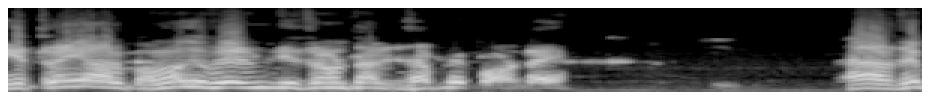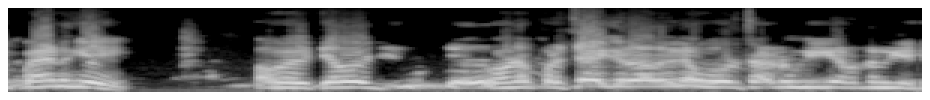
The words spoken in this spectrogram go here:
ਇਸ ਤਰ੍ਹਾਂ ਹੀ ਪਾਵਾਂਗੇ ਫਿਰ, ਜਿਸ ਤਰ੍ਹਾਂ ਹੁਣ ਤੁਹਾਡੇ ਸਾਹਮਣੇ ਪਾਉਣ ਡਏ ਹਾਰ ਤੇ ਪੈਣਗੇ ਭਾਵੇਂ ਚਲੋ, ਹੁਣ ਪਰਚਾ ਹੀ ਕਰਾ ਦੇਣਗੇ, ਹੋਰ ਸਾਨੂੰ ਕੀ ਕਰ ਦੇਣਗੇ?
